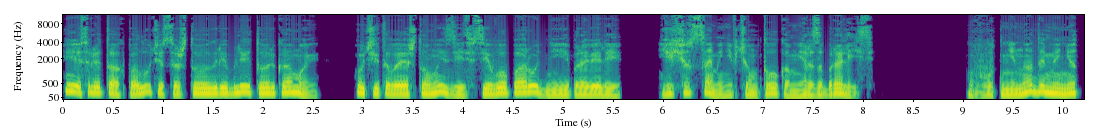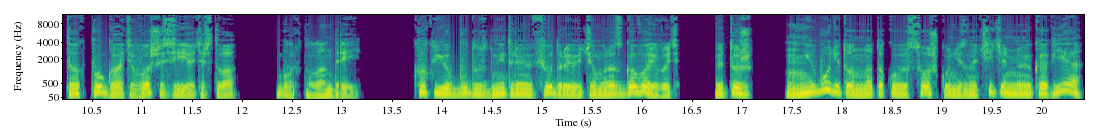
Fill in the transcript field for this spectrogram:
если так получится, что огребли только мы, учитывая, что мы здесь всего пару дней провели, еще сами ни в чем толком не разобрались. «Вот не надо меня так пугать, ваше сиятельство», — буркнул Андрей. Как я буду с Дмитрием Федоровичем разговаривать? Это ж не будет он на такую сошку незначительную, как я,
